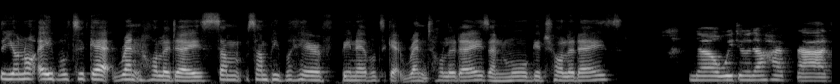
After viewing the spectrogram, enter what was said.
So you're not able to get rent holidays. Some some people here have been able to get rent holidays and mortgage holidays. No, we do not have that.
